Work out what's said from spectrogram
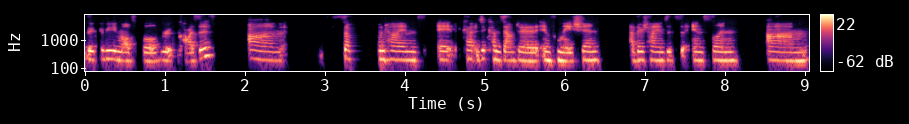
There could be multiple root causes. Um, sometimes it, it comes down to inflammation. Other times it's the insulin, um,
